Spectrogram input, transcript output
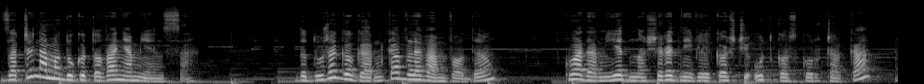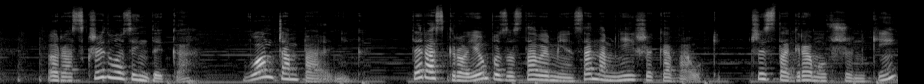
Zaczynam od ugotowania mięsa. Do dużego garnka wlewam wodę, wkładam jedno średniej wielkości łódko z kurczaka oraz skrzydło z indyka. Włączam palnik. Teraz kroję pozostałe mięsa na mniejsze kawałki. 300 g szynki.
